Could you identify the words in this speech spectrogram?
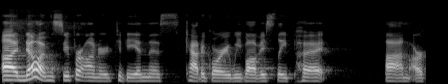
Uh, no, I'm super honored to be in this category. We've obviously put um, our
